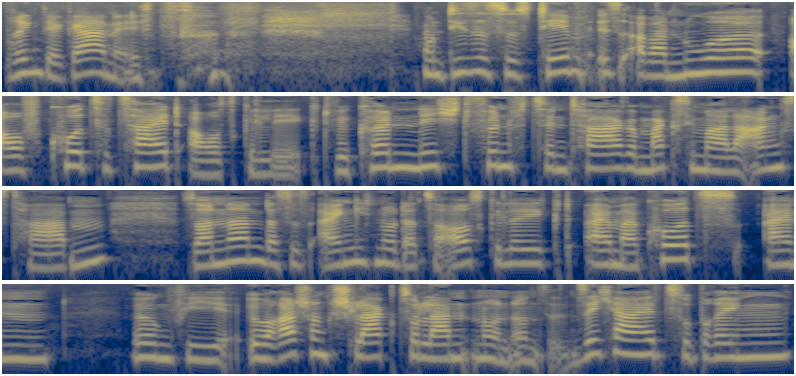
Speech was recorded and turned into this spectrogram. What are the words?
bringt ja gar nichts. Und dieses System ist aber nur auf kurze Zeit ausgelegt. Wir können nicht 15 Tage maximale Angst haben, sondern das ist eigentlich nur dazu ausgelegt, einmal kurz einen irgendwie Überraschungsschlag zu landen und uns in Sicherheit zu bringen.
